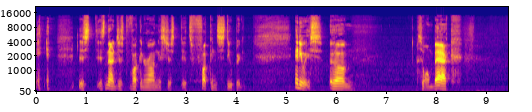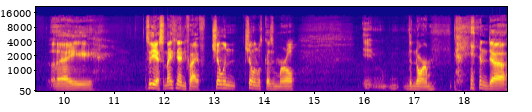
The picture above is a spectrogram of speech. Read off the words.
is it's not just fucking wrong. It's just it's fucking stupid. Anyways, um, so I'm back. I so yeah, so 1995, chilling, chilling with cousin Merle, the norm, and uh,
